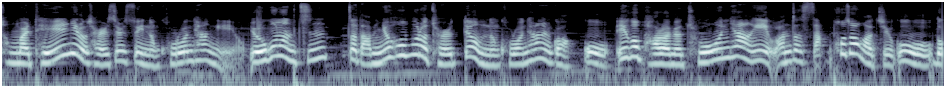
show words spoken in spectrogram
정말 데일리로 잘 쓸 수 있는 그런 향이에요. 요거는 진짜 남녀 호불호 절대 없는 그런 향일 것 같고 이거 바르면 좋은 향이 완전 싹 퍼져가지고 너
